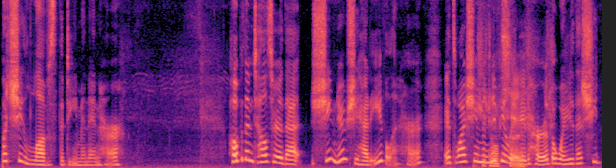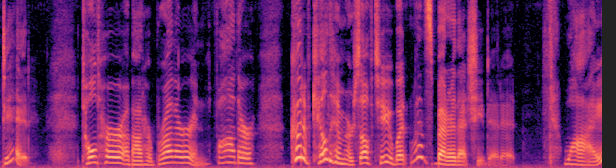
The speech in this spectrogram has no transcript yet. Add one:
But she loves the demon in her. Hope then tells her that she knew she had evil in her. It's why she don't manipulated her the way that she did. Told her about her brother and father. Could have killed him herself too, but it's better that she did it. Why?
